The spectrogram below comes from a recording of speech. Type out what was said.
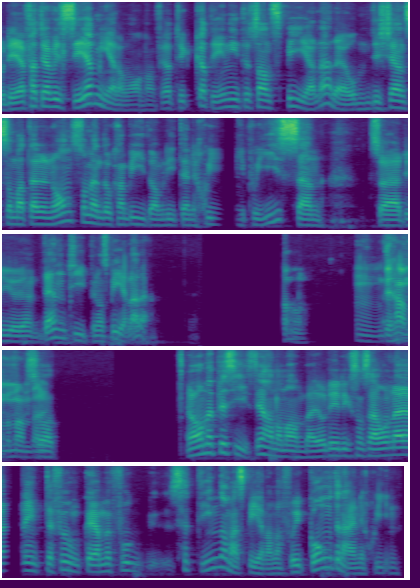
och det är för att jag vill se mer av honom, för jag tycker att det är en intressant spelare och det känns som att är det någon som ändå kan bidra med lite energi på isen så är det ju den typen av spelare. Mm, det är han och Manberg. Ja, men precis. Det är han och Manberg och det är liksom så här. Och när det inte funkar, ja, men få sätt in de här spelarna, få igång den här energin.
